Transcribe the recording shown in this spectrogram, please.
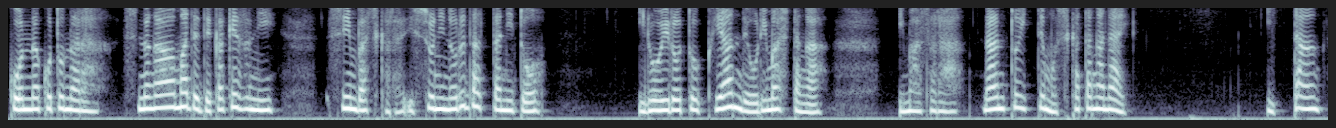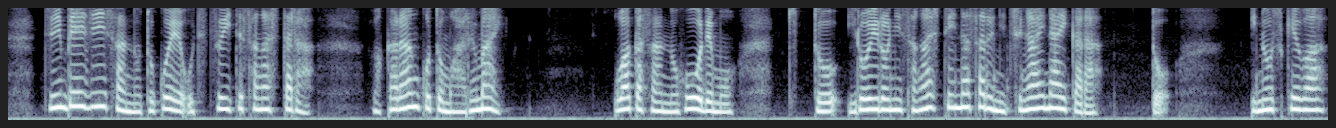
こんなことなら品川まで出かけずに新橋から一緒に乗るだったにといろいろと悔やんでおりましたが今更何と言っても仕方がない。一旦甚兵衛じいさんのとこへ落ち着いて探したらわからんこともあるまい。お若さんの方でもきっといろいろに探していなさるに違いないから、と、伊之助は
